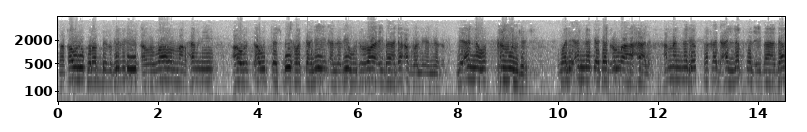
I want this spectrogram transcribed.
فقولك رب اغفر لي أو اللهم ارحمني أو أو التسبيح والتهليل الذي هو دعاء عبادة أفضل من النذر. لأنه منجز. ولأنك تدعو الله حالا. أما النذر فقد علقت العبادة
